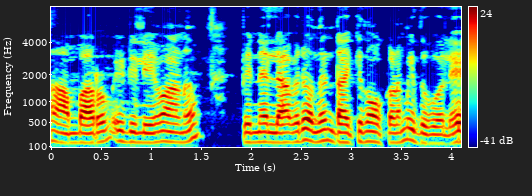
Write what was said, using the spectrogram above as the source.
സാമ്പാറും ഇഡ്ഡലിയുമാണ് പിന്നെ എല്ലാവരും ഒന്ന് ഉണ്ടാക്കി നോക്കണം ഇതുപോലെ.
